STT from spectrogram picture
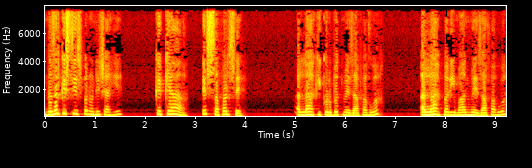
نظر کس چیز پر ہونی چاہیے کہ کیا اس سفر سے اللہ کی قربت میں اضافہ ہوا؟ اللہ پر ایمان میں اضافہ ہوا؟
